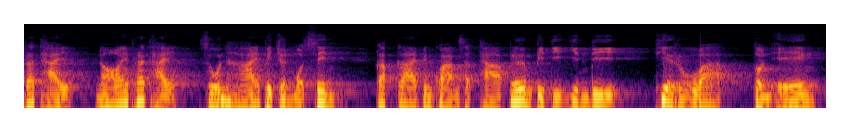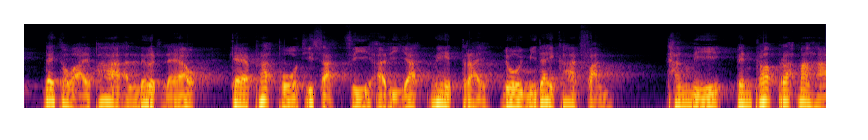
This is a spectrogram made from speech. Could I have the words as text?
พระไทย น้อยพระไทยสูญหายไปจนหมดสิ้น กลับกลายเป็นความศรัทธาปลื้มปิติยินดี ที่รู้ว่าตนเองได้ถวายผ้าอันเลิศแล้ว แก่พระโพธิสัตว์สีอริยะเมตไตรโดยไม่ได้คาดฝัน ทั้งนี้เป็นเพราะพระมหา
